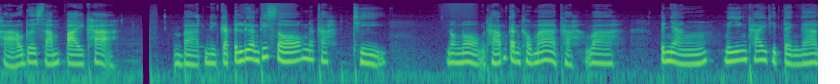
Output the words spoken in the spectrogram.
ขาวด้วยซ้ำไปค่ะ บาทนี่ก็เป็นเรื่องที่สองนะคะ ที่น้องๆถามกันเขามากค่ะ ว่าเป็นอย่างไม่ยิ่งไทยที่แต่งงาน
